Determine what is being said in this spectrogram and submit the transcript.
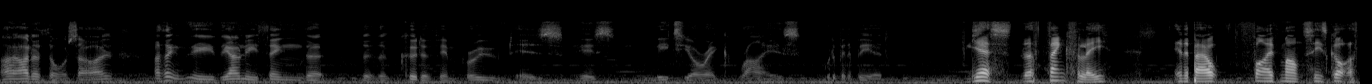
I, I'd have thought so. I, I think the, the only thing that, that that could have improved his his meteoric rise would have been a beard. Yes, the, thankfully, in about five months, he's got a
